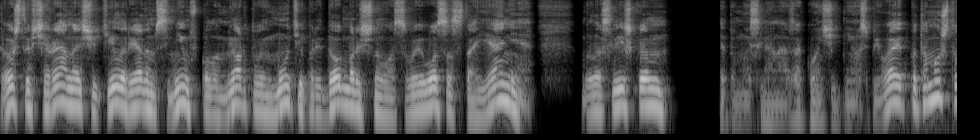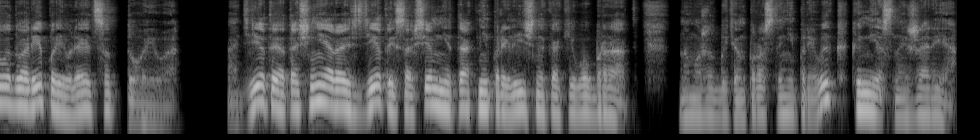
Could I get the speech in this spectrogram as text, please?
То, что вчера она ощутила рядом с ним в полумертвой муте предобморочного своего состояния, было слишком... Эту мысль она закончить не успевает, потому что во дворе появляется Тоева. Одетый, а точнее раздетый, совсем не так неприлично, как его брат. Но, может быть, он просто не привык к местной жаре.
